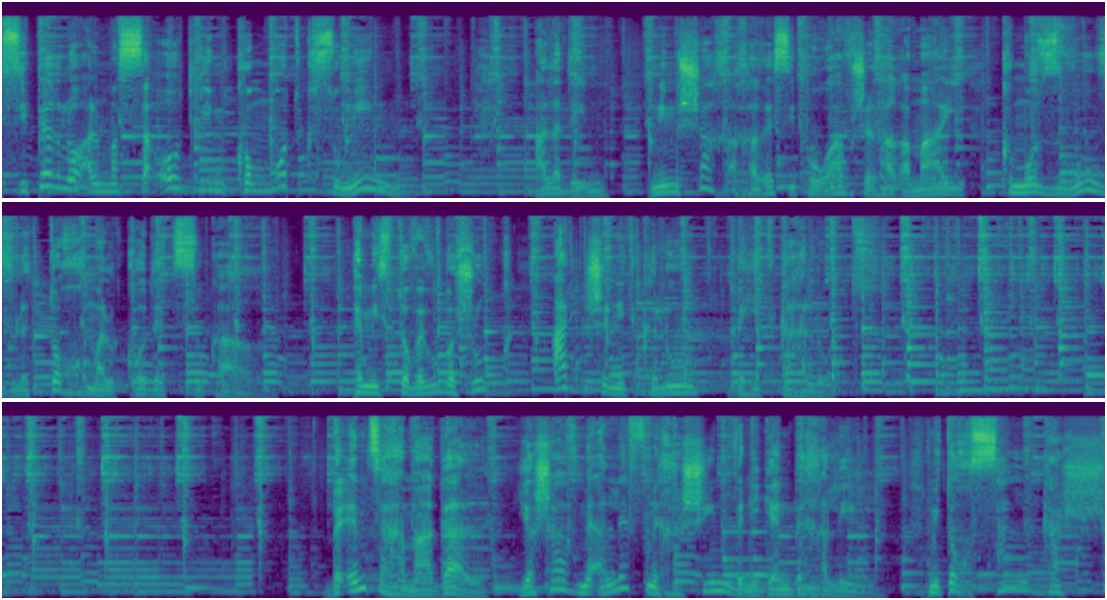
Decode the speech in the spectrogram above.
סיפר לו על מסעות למקומות קסומים. אלאדין נמשך אחרי סיפוריו של הרמאי כמו זבוב לתוך מלכודת סוכר. הם הסתובבו בשוק עד שנתקלו בהתקהלות. באמצע המעגל ישב מאלף נחשים וניגן בחליל. מתוך סל קש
